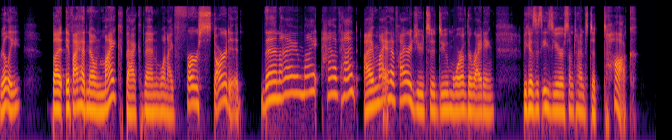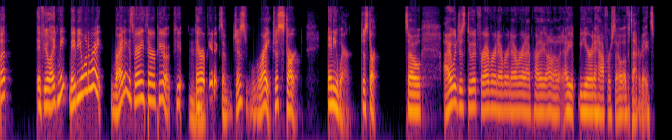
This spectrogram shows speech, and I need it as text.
really. But if I had known Mike back then when I first started, then I might have had, I might have hired you to do more of the writing because it's easier sometimes to talk. But if you're like me, maybe you want to write. Writing is very therapeutic. Mm-hmm. Therapeutic. So just write, just start anywhere. Just start. So I would just do it forever and ever and ever. And I probably, I don't know, a year and a half or so of Saturdays.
